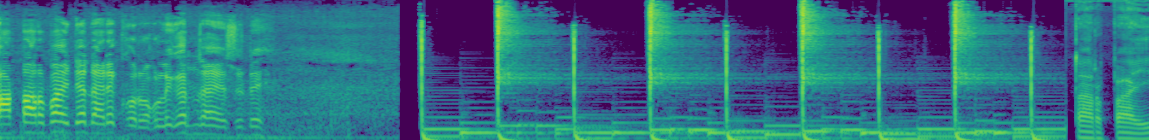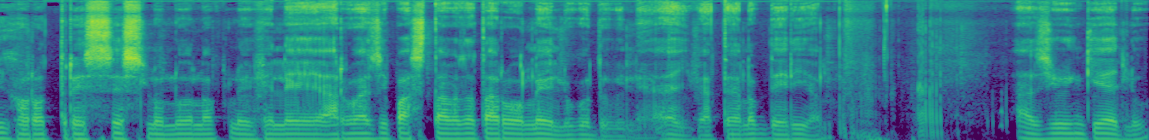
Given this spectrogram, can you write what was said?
কাটাৰ পৰা এতিয়া ডাইৰেক্ট ঘৰকলৈকে যাই আছোঁ দেই। তাৰ পৰা আহি ঘৰত ৰেষ্ট চেষ্ট ল'লোঁ, অলপ লৈ পেলাই আৰু আজি পাঁচটা বজাত আৰু ওলাই আহিলোঁ গধূলি আহি পাওঁতে অলপ দেৰি হ'ল। আজিও এনেকৈ আহিলোঁ।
